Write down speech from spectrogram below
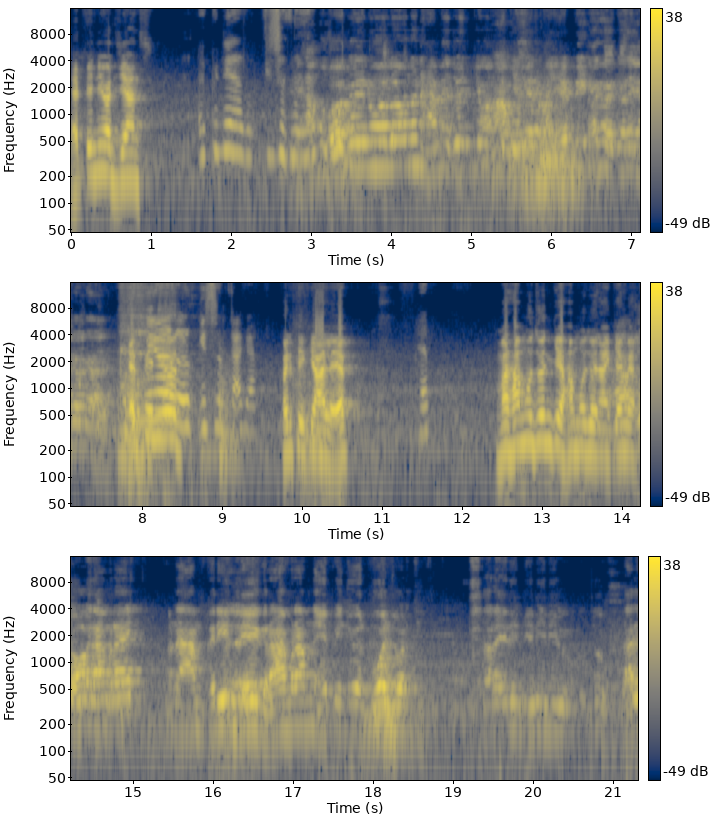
હેપી ન્યુ યર જ્યાંસ હેપી ન્યુ યર ફરીથી કે હાલે હેપ? મારે સામું જોઈને કે સામું જોઈને આ કેમેરા. રામ રાય અને આમ કરીને બેગ રામ રામ ને હેપી ન્યુ યર બોલ જોરથી તારે એની એની તારે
